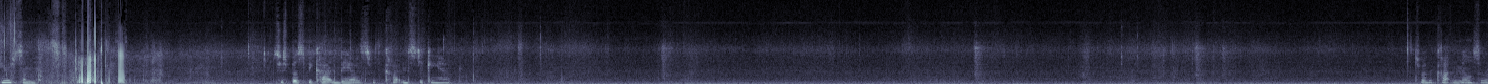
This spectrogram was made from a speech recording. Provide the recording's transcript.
Here's some. These are supposed to be cotton bales with cotton sticking out. That's where the cotton mills were.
